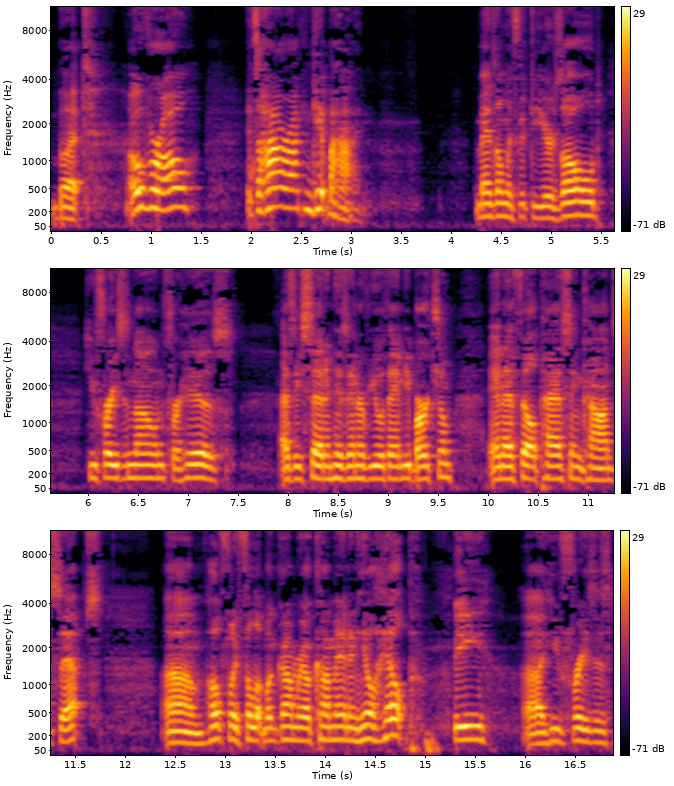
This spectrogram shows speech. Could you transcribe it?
But overall, it's a hire I can get behind. The man's only 50 years old. Hugh Freeze is known for his, as he said in his interview with Andy Burcham, NFL passing concepts. Um, hopefully Philip Montgomery will come in and he'll help be uh, Hugh Freeze's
